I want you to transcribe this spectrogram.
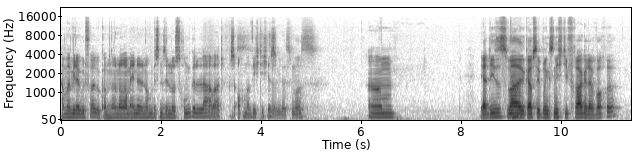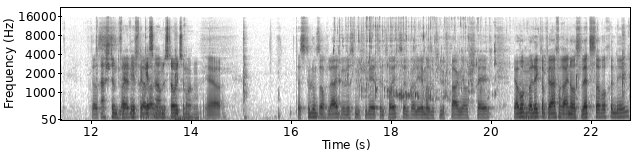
haben wir wieder gut voll bekommen. Ne? Noch am Ende noch ein bisschen sinnlos rumgelabert, was auch immer wichtig ist. So wie das muss. Ähm, Ja, dieses Mal gab es übrigens nicht die Frage der Woche. Das ach stimmt, weil wir vergessen daran- haben, eine Story zu machen. Ja. Das tut uns auch leid, wir wissen, wie viele jetzt enttäuscht sind, weil ihr immer so viele Fragen ja auch stellt. Wir haben auch Mhm. überlegt, ob wir einfach eine aus letzter Woche nehmen.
